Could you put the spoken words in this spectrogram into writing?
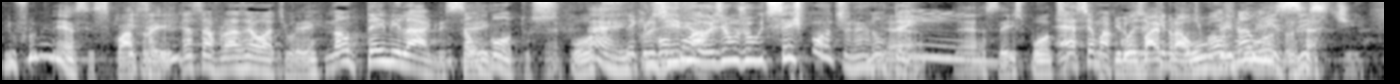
e o Fluminense. Esses quatro aí. Essa frase é ótima. Tem. Não tem milagres, são tem. pontos. É pontos. É, inclusive hoje é um jogo de seis pontos, né? Não tem. É, seis pontos. Essa é uma O que coisa não vai que no um, futebol pro não outro. existe.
